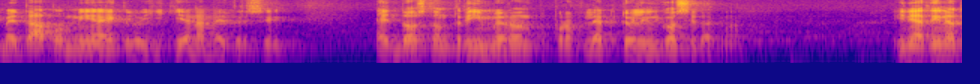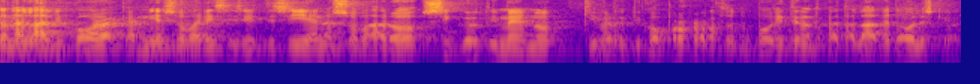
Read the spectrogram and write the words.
Μετά από μια εκλογική αναμέτρηση, εντός των τριήμερων που προβλέπει το ελληνικό σύνταγμα. Είναι αδύνατο να λάβει χώρα καμία σοβαρή συζήτηση ή ένα σοβαρό συγκροτημένο κυβερνητικό πρόγραμμα. Αυτό το μπορείτε να το καταλάβετε όλες και όλοι.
